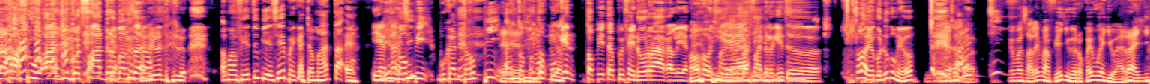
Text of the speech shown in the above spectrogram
Waduh anjing Godfather bangsa. Tadi dulu, tadi dulu. Mafia tuh biasanya pakai kacamata ya. Iya Ini kan topi, bukan topi. Iya, anjing. topi, topi. mungkin topi topi fedora kali ya. Oh, kayak iya, Godfather iya, gitu. Selalu ya gue dukung ya. Gak masalahnya mafia juga rokoknya bukan juara anjing.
